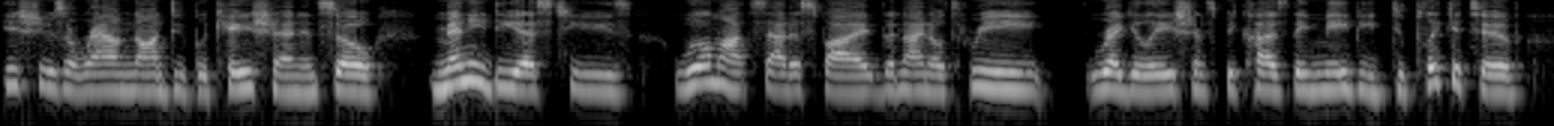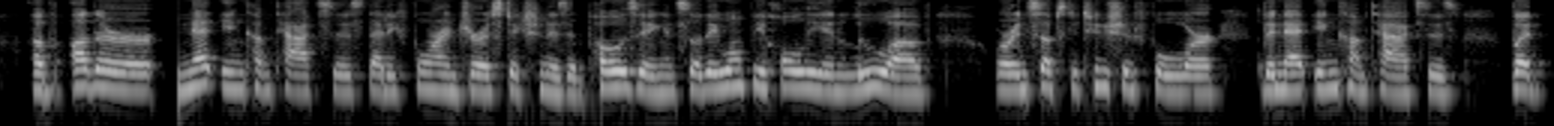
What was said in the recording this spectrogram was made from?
issues around non-duplication. And so many DSTs will not satisfy the 903 regulations because they may be duplicative of other net income taxes that a foreign jurisdiction is imposing. And so they won't be wholly in lieu of or in substitution for the net income taxes. But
